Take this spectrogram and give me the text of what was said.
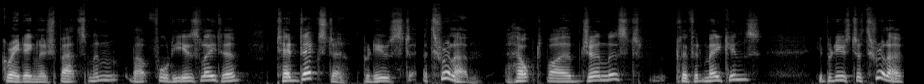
great English batsman about 40 years later. Ted Dexter produced a thriller, helped by a journalist, Clifford Makins. He produced a thriller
